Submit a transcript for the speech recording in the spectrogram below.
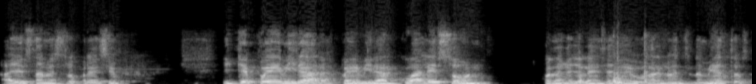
Ahí está nuestro precio. ¿Y qué puede mirar? Puede mirar cuáles son, recuerden que yo les enseño a dibujar en los entrenamientos,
